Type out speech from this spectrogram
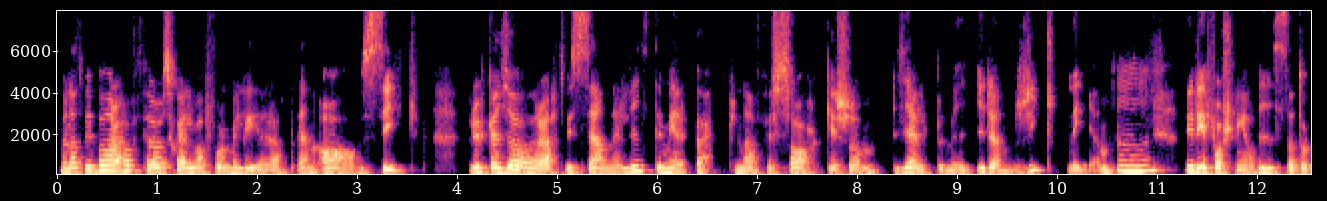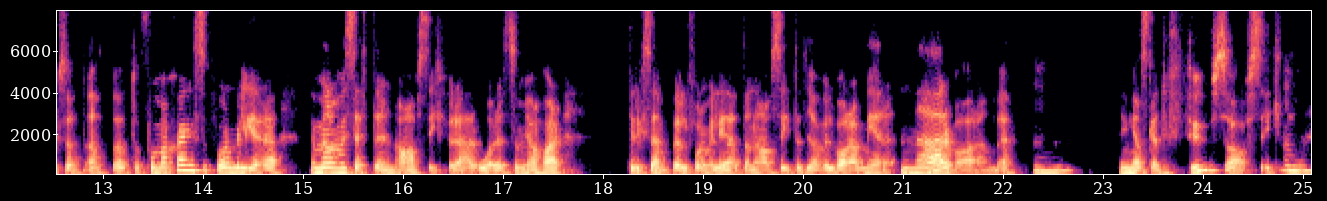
Men att vi bara har för oss själva formulerat en avsikt brukar göra att vi sen är lite mer öppna för saker som hjälper mig i den riktningen. Mm. Det är det forskningen har visat också. Att, att, att då får man chans att formulera, jag menar om vi sätter en avsikt för det här året som jag har till exempel formulerat en avsikt att jag vill vara mer närvarande. Mm. Det är en ganska diffus avsikt. Mm.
